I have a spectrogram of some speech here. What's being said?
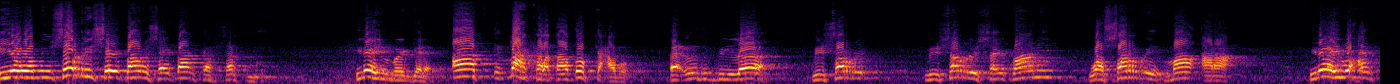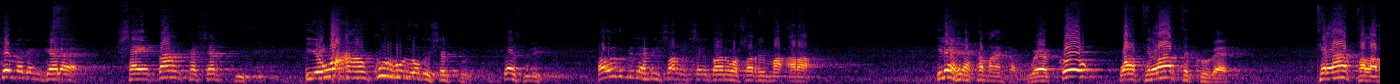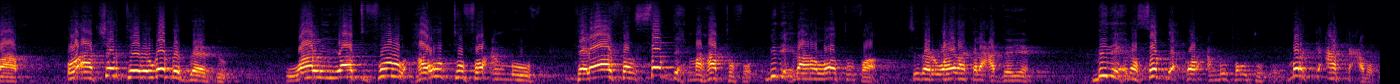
Iyo wa min shari shaydaani shaydaanka shartiisa. Ilaahayuu magan gala. Aad indhaha kala qaadood kacdo. Acuudu billaah min shari min shari shaydaani wa shari maa araa ilaahay waxaan ka magan galaa shaydaanka shartiisa iyo waxa aan ku ru'yoodo shartooda. Saasuu leeyahy acuudu billahi min shari shaydaani wa shari maa araa. Ilaahay ha ka magan galo waa koo waa tilaabta koobaad tilaabta labaad oo aad sharteeda uga badbaado walyatful ha u tufo candhuuf alaaan saddex mar ha tufo. Bidixdaana loo tufaa. Sida riwaayadaha kale caddeeyeen. Bidixda saddex goor candhuufa u tufo. Marka aad kacdo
